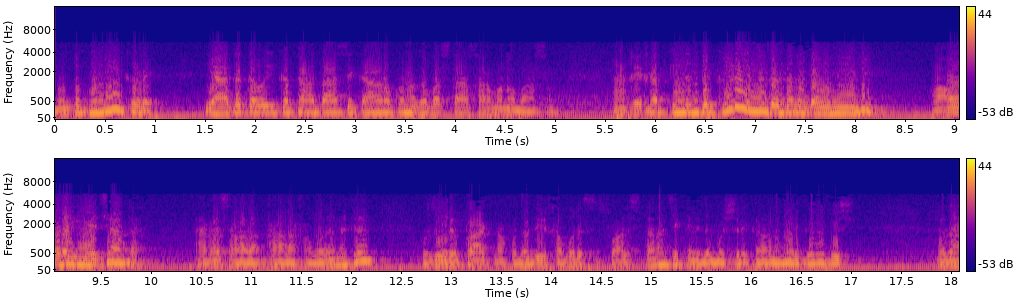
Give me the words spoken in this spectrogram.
نو ته خو نه کړې یاد ته وي کتا دا سکارو کو نو زبستا سرمنو باسم حقیقت کې نه د کړې نه د دنه د امیدي او اورې یې چاته هغه سره د قاره خبره نه کوي حضور پاک نه خدای دې خبره سوال ستنه چې کني د مشرکان مرګري بشي خدا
